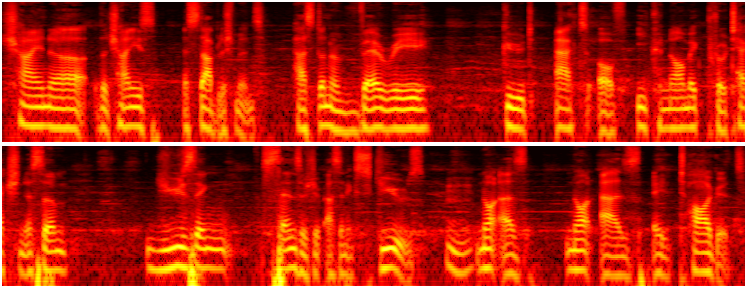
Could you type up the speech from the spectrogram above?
China, the Chinese establishment, has done a very good act of economic protectionism using censorship as an excuse, not as not as a target.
